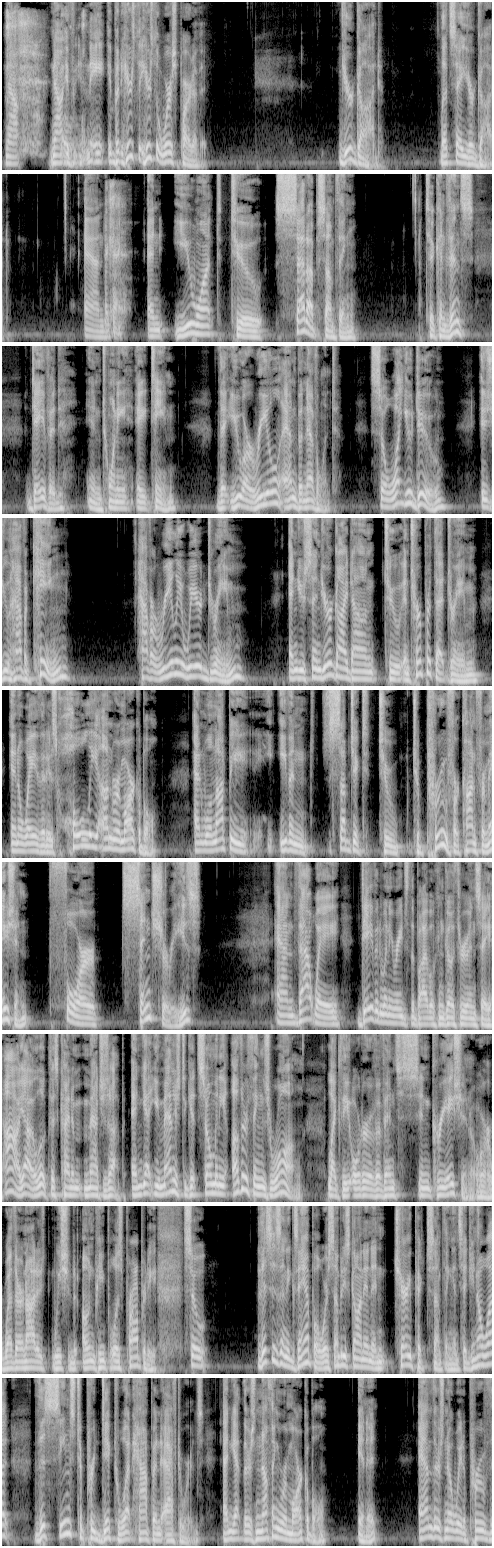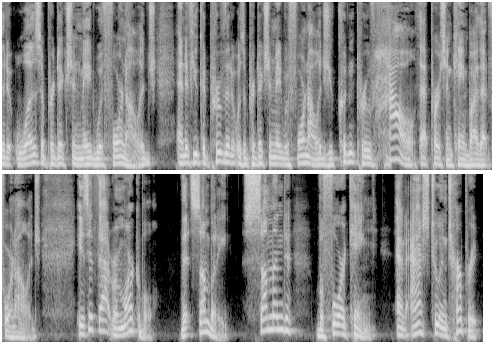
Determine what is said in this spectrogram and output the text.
Now, now, if, but here's the, here's the worst part of it. You're God. Let's say you're God. And Okay. And you want to set up something to convince David in 2018 that you are real and benevolent. So what you do is you have a king have a really weird dream and you send your guy down to interpret that dream in a way that is wholly unremarkable and will not be even subject to, to proof or confirmation for centuries. And that way, David, when he reads the Bible, can go through and say, ah, yeah, look, this kind of matches up. And yet you manage to get so many other things wrong, like the order of events in creation or whether or not we should own people as property. So this is an example where somebody's gone in and cherry picked something and said, you know what? This seems to predict what happened afterwards. And yet there's nothing remarkable in it. And there's no way to prove that it was a prediction made with foreknowledge. And if you could prove that it was a prediction made with foreknowledge, you couldn't prove how that person came by that foreknowledge. Is it that remarkable that somebody summoned before a king and asked to interpret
